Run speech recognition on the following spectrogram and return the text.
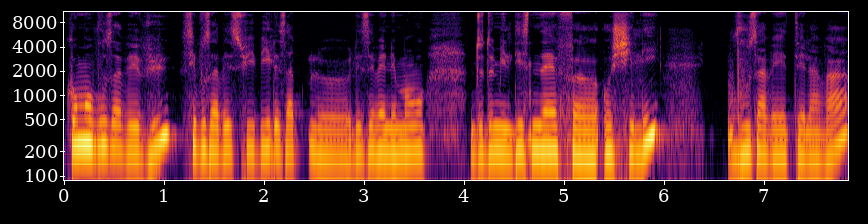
comment vous avez vu, si vous avez suivi les, les événements de 2019 euh, au Chili, vous avez été là-bas,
